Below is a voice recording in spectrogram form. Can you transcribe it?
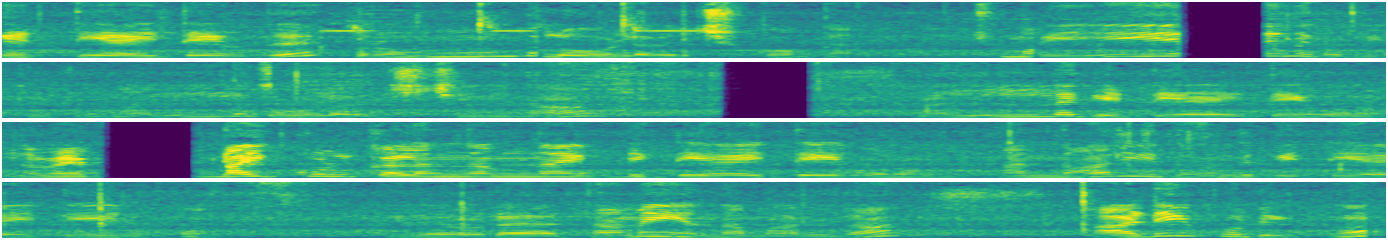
கெட்டியாயிட்டே வந்து வருது ரொம்ப லோவில் வச்சுக்கோங்க. சும்மா அப்படியே கொதிக்கட்டும் நல்ல லோவில் வச்சிட்டிங்கன்னா நல்ல கெட்டியாயிட்டே வரும். நம்ம மைக்குள் கலந்தோம்னா எப்படி கெட்டியாகிட்டே வரும். அந்த மாதிரி இது வந்து கெட்டியாகிட்டே இருக்கும். இதோட தமை அந்த மாதிரி தான் அடி பிடிக்கும்.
